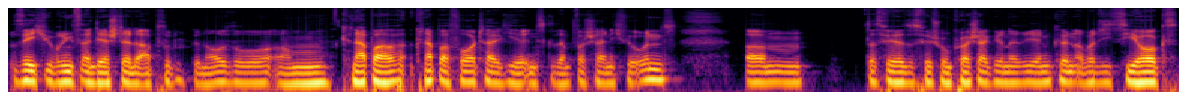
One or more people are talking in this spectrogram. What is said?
Sehe ich übrigens an der Stelle absolut genauso. Ähm, knapper, knapper Vorteil hier insgesamt wahrscheinlich für uns. Ähm, dass wir, dass wir schon Pressure generieren können, aber die Seahawks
